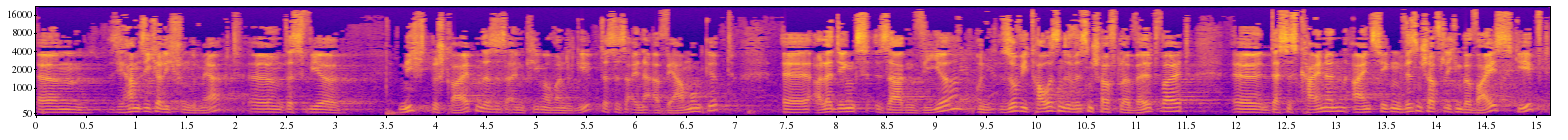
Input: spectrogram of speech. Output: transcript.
Ähm, Sie haben sicherlich schon gemerkt, ähm, dass wir nicht bestreiten, dass es einen Klimawandel gibt, dass es eine Erwärmung gibt. Äh, allerdings sagen wir, und so wie tausende Wissenschaftler weltweit, äh, dass es keinen einzigen wissenschaftlichen Beweis gibt,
